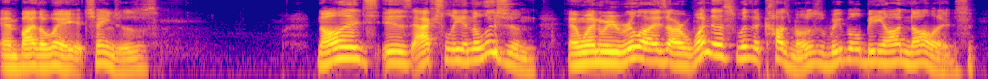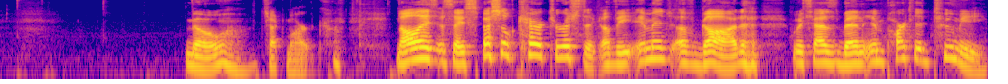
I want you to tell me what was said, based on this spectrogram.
And by the way, it changes. Knowledge is actually an illusion, and when we realize our oneness with the cosmos, we will be on knowledge. No, check mark. Knowledge is a special characteristic of the image of God which has been imparted to me.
